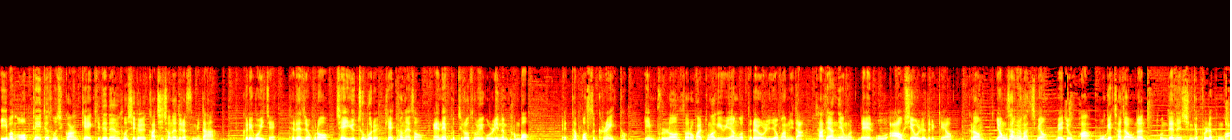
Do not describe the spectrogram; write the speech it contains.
이번 업데이트 소식과 함께 기대되는 소식을 같이 전해드렸습니다. 그리고 이제 대대적으로 제 유튜브를 개편해서 NFT로 소식 올리는 방법 메타버스 크리에이터, 인플루언서로 활동하기 위한 것들을 올리려고 합니다. 자세한 내용은 내일 오후 9시에 올려드릴게요. 그럼 영상을 마치며 매주 화, 목에 찾아오는 돈 되는 신규 플랫폼과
